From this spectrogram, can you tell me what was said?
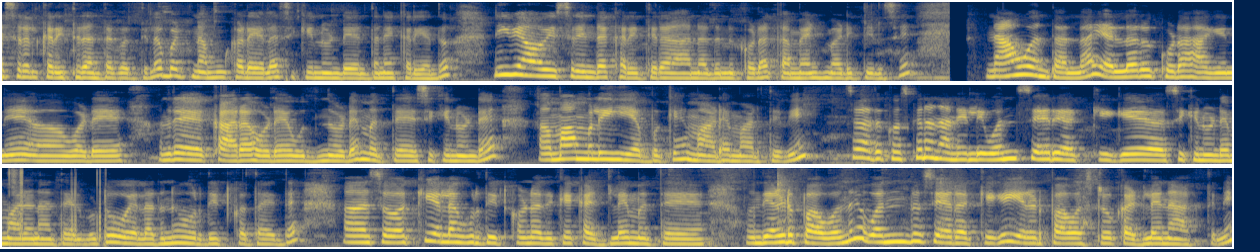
ಹೆಸರಲ್ಲಿ ಕರಿತೀರಾ ಅಂತ ಗೊತ್ತಿಲ್ಲ ಬಟ್ ನಮ್ಮ ಕಡೆ ಎಲ್ಲ ಸಿಕ್ಕಿನುಂಡೆ ಅಂತಲೇ ಕರೆಯೋದು. ನೀವು ಯಾವ ಹೆಸರಿಂದ ಕರಿತೀರಾ ಅನ್ನೋದನ್ನು ಕೂಡ ಕಮೆಂಟ್ ಮಾಡಿ ತಿಳಿಸಿ. ನಾವು ಅಂತಲ್ಲ, ಎಲ್ಲರೂ ಕೂಡ ಹಾಗೆಯೇ ವಡೆ, ಅಂದರೆ ಖಾರ ವಡೆ, ಉದ್ದಿನ ಮತ್ತು ಸಿಕ್ಕಿನುಂಡೆ ಮಾಮೂಲಿ ಈ ಹಬ್ಬಕ್ಕೆ ಮಾಡೇ ಮಾಡ್ತೀವಿ. ಸೊ ಅದಕ್ಕೋಸ್ಕರ ನಾನಿಲ್ಲಿ ಒಂದು ಸೇರಿ ಅಕ್ಕಿಗೆ ಸಿಕ್ಕಿನುಂಡೆ ಮಾಡೋಣ ಅಂತ ಹೇಳ್ಬಿಟ್ಟು ಎಲ್ಲದನ್ನು ಹುರಿದಿಟ್ಕೊತಾ ಇದ್ದೆ. ಸೊ ಅಕ್ಕಿ ಎಲ್ಲ ಹುರಿದಿಟ್ಕೊಂಡು ಅದಕ್ಕೆ ಕಡಲೆ ಮತ್ತು ಒಂದೆರಡು ಪಾವು, ಅಂದರೆ ಒಂದು ಸೇರು ಅಕ್ಕಿಗೆ ಎರಡು ಪಾವಷ್ಟು ಕಡಲೆನ ಹಾಕ್ತೀನಿ.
